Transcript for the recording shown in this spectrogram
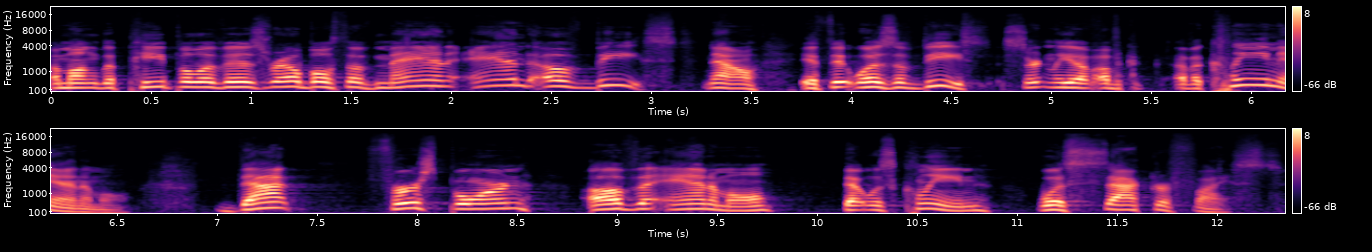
among the people of Israel, both of man and of beast. Now, if it was of beast, certainly of, of, of a clean animal, that firstborn of the animal that was clean was sacrificed.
